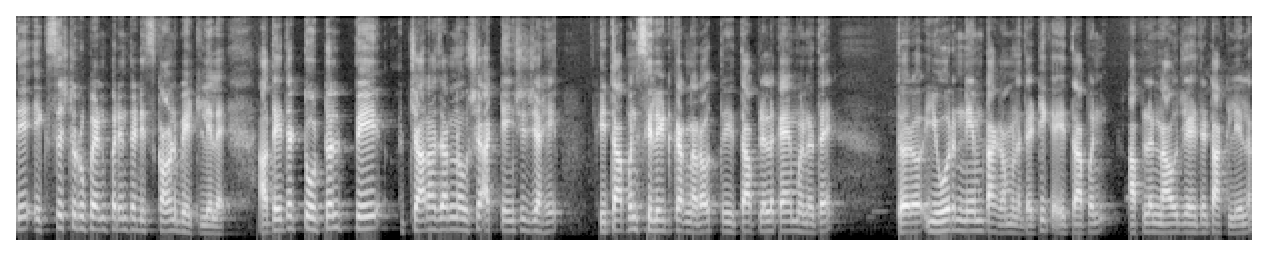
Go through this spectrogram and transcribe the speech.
ते एकसष्ट रुपयांपर्यंत डिस्काउंट भेटलेलं आहे. आता इथं टोटल पे चार हजार नऊशे अठ्ठ्याऐंशी जे आहे इथं आपण सिलेक्ट करणार आहोत. तर इथं आपल्याला काय म्हणत आहे तर युअर नेम टाका म्हणत आहे ठीक आहे? इथं आपण आपलं नाव जे आहे ते टाकलेलं.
